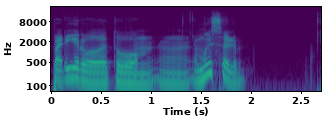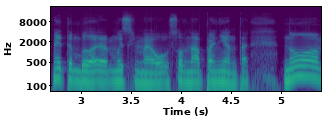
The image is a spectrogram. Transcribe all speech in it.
парировал эту мысль, это была мысль моего условно оппонента, но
